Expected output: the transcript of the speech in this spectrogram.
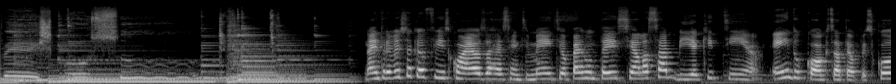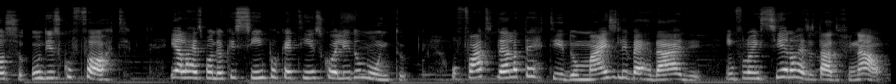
pescoço. Na entrevista que eu fiz com a Elsa recentemente, eu perguntei se ela sabia que tinha, em Do Cox até o Pescoço, um disco forte. E ela respondeu que sim, porque tinha escolhido muito. O fato dela ter tido mais liberdade influencia no resultado final?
